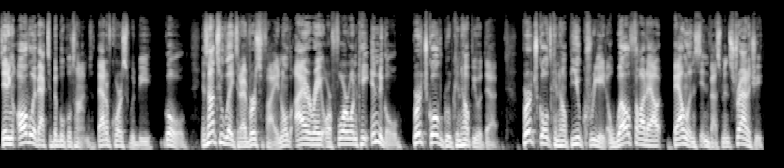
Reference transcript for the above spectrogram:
dating all the way back to biblical times. That, of course, would be gold. It's not too late to diversify an old IRA or 401k into gold. Birch Gold Group can help you with that. Birch Gold can help you create a well thought out, balanced investment strategy.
